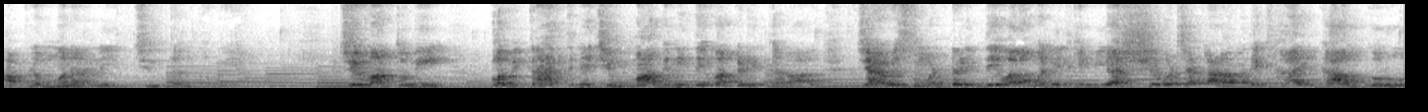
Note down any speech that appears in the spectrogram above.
आपलं मनन आणि चिंतन करूया. जेव्हा तुम्ही पवित्र आत्म्याची मागणी देवाकडे कराल ज्यावेळेस मंडळी देवाला म्हणेल की मी या शेवटच्या काळामध्ये काय काम करू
